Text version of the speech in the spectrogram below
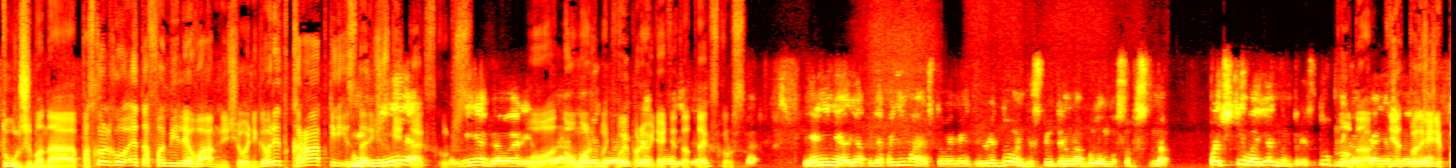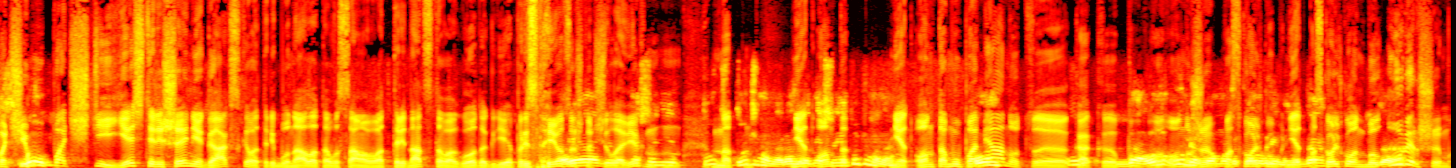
Туджмана. Поскольку эта фамилия вам ничего не говорит, краткий исторический мне, экскурс. Мне говорит, О, да. ну, может быть, вы проведете этот экскурс. Да. Не-не-не, я, я понимаю, что вы имеете в виду. Он действительно был, ну, собственно, почти военным Ну преступником, да. конечно Нет, подождите, почему Был- почти? Есть решение Гаагского трибунала того самого 13 года, где признается, что Разве человек... отношение м, Туд- на- Туджмана? Разве Нет, он, Туджмана? нет, он там упомянут, э, у- как... э, да, он умер, уже, поскольку, времени, нет, да? поскольку он был Да. умершим,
